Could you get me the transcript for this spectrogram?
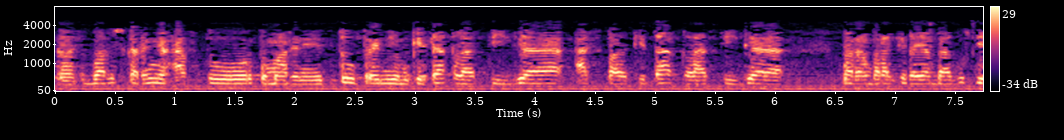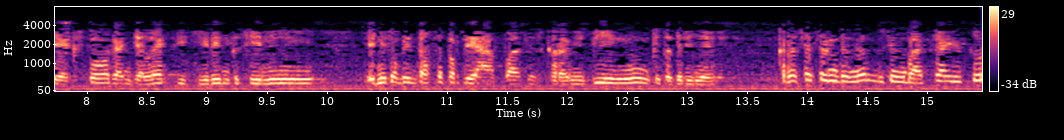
Nah baru sekarangnya aftur kemarin itu premium kita kelas 3 aspal kita kelas 3 barang-barang kita yang bagus diekspor yang jelek dikirim ke sini ini pemerintah seperti apa sih? Sekarang ini bingung kita jadinya. Karena saya sering dengar sering baca itu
